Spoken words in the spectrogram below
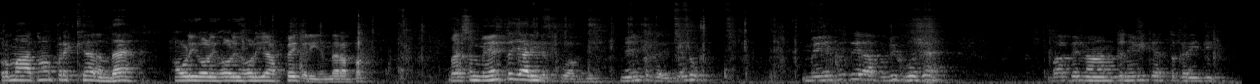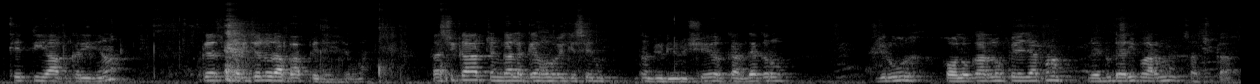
ਪ੍ਰਮਾਤਮਾ ਪ੍ਰੀਖਿਆ ਲੈਂਦਾ ਹੈ। ਹੌਲੀ ਹੌਲੀ ਹੌਲੀ ਹੌਲੀ ਆਪੇ ਕਰੀ ਜਾਂਦਾ ਰੱਬ। ਬਸ ਮਿਹਨਤ ਜਾਰੀ ਰੱਖੋ ਆਪਦੀ। ਮਿਹਨਤ ਕਰੀ, ਚੱਲੋ। ਮਿਹਨਤ ਤੇ ਰੱਬ ਵੀ ਖੁਸ਼ ਹੈ। ਬਾਬੇ ਨਾਨਕ ਨੇ ਵੀ ਕਿਰਤ ਕਰੀ ਦੀ, ਖੇਤੀ ਆਪ ਕਰੀ ਦੀ, ਹਨਾ। ਕਿਰਤ ਕਰੀ, ਚਲੋ, ਰੱਬ ਆਪੇ ਦੇ ਜਾਊਗਾ। ਸਤਿ ਸ਼੍ਰੀ ਅਕਾਲ, ਚੰਗਾ ਲੱਗਿਆ ਹੋਵੇ ਕਿਸੇ ਨੂੰ। ਤਾਂ ਵੀਡੀਓ ਨੂੰ ਸ਼ੇਅਰ ਕਰ ਦਿਆ ਕਰੋ। ਜਰੂਰ ਫੋਲੋ ਕਰ ਲਓ ਪੇਜ ਆਪਣਾ ਰੇਡੂ ਡੈਰੀ ਫਾਰਮ ਨੂੰ। ਸਤਿ ਸ਼੍ਰੀ ਅਕਾਲ।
